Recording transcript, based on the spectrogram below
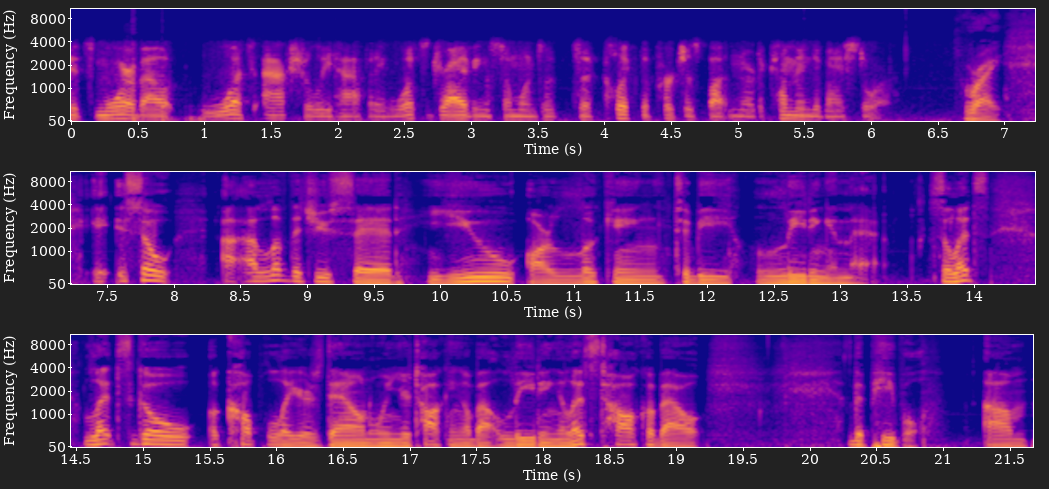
It's more about what's actually happening, what's driving someone to, to click the purchase button or to come into my store. Right. So I love that you said you are looking to be leading in that. So let's let's go a couple layers down when you're talking about leading, and let's talk about the people. Um,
